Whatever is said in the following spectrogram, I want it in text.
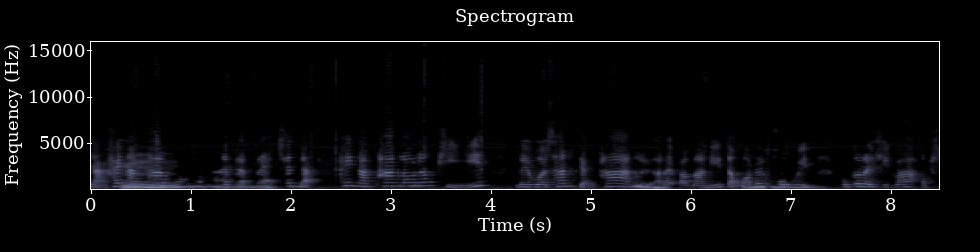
อยากให้นักพากย์อืมอะไรแปลกๆเช่นแบบ ให้นักพากย์เล่าเรื่องผีในเวอร์ชั่นเสียงพากย์หรืออะไรประมาณนี้ แต่ว่าด้วยโควิดภูก็เลยคิดว่าโอเค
